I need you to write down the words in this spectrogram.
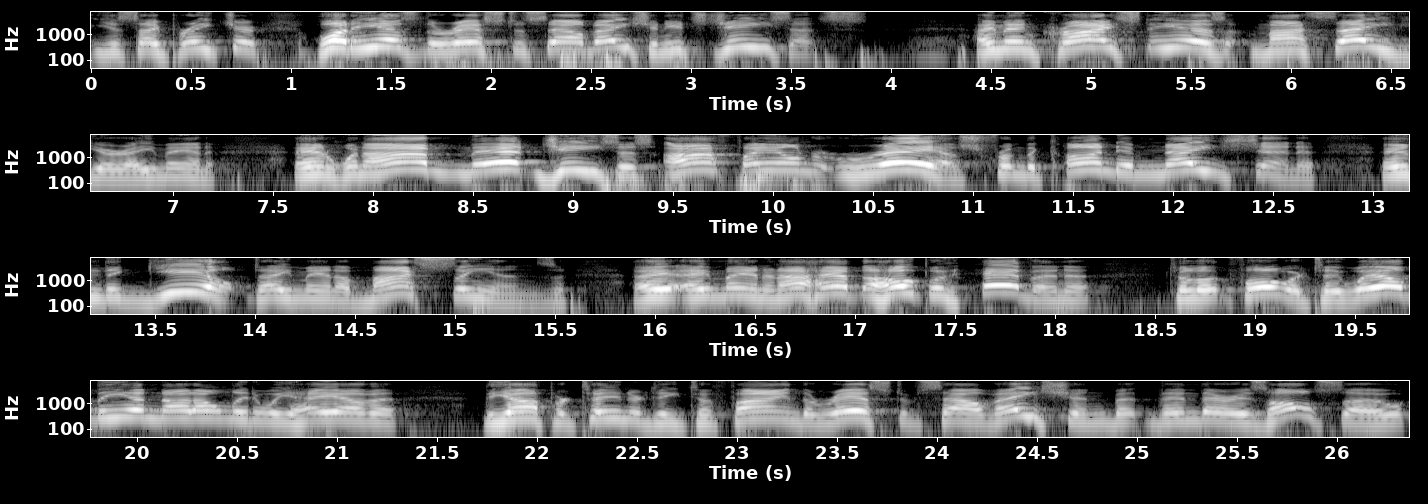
you say, Preacher, what is the rest of salvation? It's Jesus. Amen. Christ is my Savior. Amen. And when I met Jesus, I found rest from the condemnation and the guilt, amen, of my sins. Amen. And I have the hope of heaven to look forward to. Well, then, not only do we have uh, the opportunity to find the rest of salvation, but then there is also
